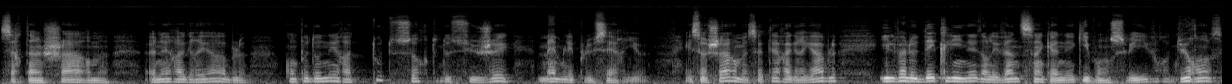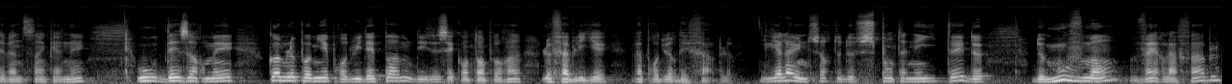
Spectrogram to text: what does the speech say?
certain charme, un air agréable qu'on peut donner à toutes sortes de sujets, même les plus sérieux. Et ce charme, cet air agréable, il va le décliner dans les 25 années qui vont suivre, durant ces 25 années, où désormais, comme le pommier produit des pommes, disaient ses contemporains, le fablier va produire des fables. Il y a là une sorte de spontanéité, de, de mouvement vers la fable,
